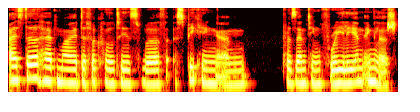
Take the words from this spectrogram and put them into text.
I still had my difficulties with speaking and presenting freely in English,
